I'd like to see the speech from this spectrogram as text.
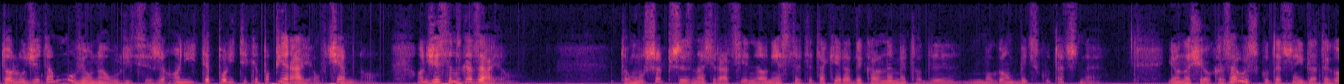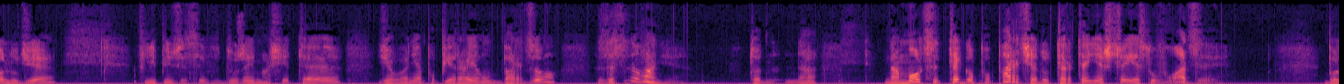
to, ludzie tam mówią na ulicy, że oni tę politykę popierają w ciemno. Oni się z tym zgadzają to muszę przyznać rację, no niestety takie radykalne metody mogą być skuteczne. I one się okazały skuteczne i dlatego ludzie Filipińczycy w dużej masie te działania popierają bardzo zdecydowanie. To na, na mocy tego poparcia Duterte jeszcze jest u władzy. Bo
